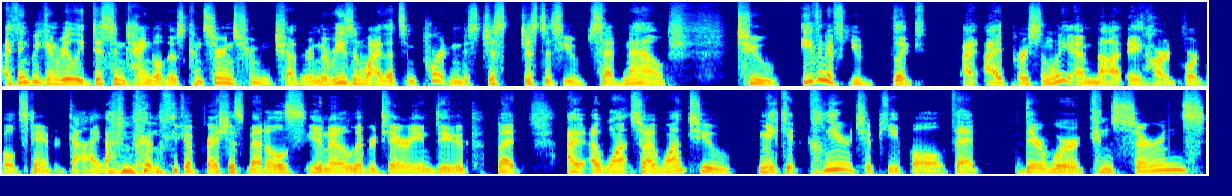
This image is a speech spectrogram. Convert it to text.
i think we can really disentangle those concerns from each other and the reason why that's important is just just as you said now to even if you like I, I, personally am not a hardcore gold standard guy. I'm like a precious metals, you know, libertarian dude. But I, I want so I want to make it clear to people that there were concerns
